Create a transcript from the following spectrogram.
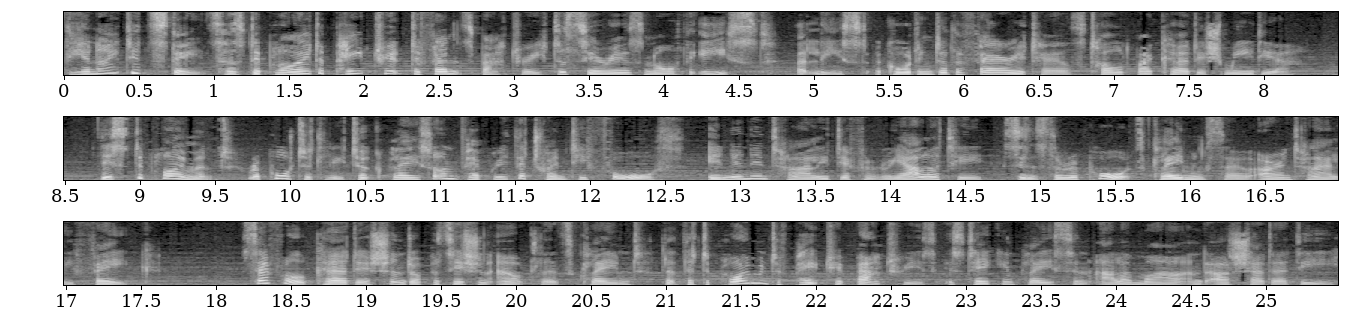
The United States has deployed a Patriot defense battery to Syria's northeast, at least according to the fairy tales told by Kurdish media. This deployment reportedly took place on February the 24th, in an entirely different reality since the reports claiming so are entirely fake. Several Kurdish and opposition outlets claimed that the deployment of Patriot batteries is taking place in Al Omar and Al Shaddadi.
